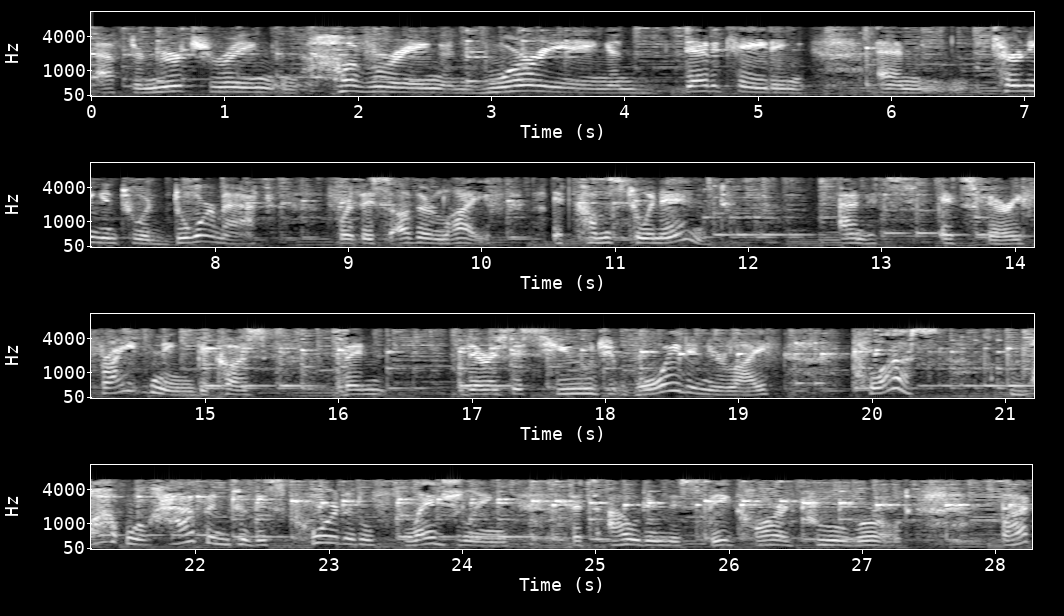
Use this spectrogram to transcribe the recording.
after nurturing and hovering and worrying and dedicating and turning into a doormat for this other life, it comes to an end. And it's, it's very frightening because then there is this huge void in your life. Plus, what will happen to this poor little fledgling that's out in this big, hard, cruel world? But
